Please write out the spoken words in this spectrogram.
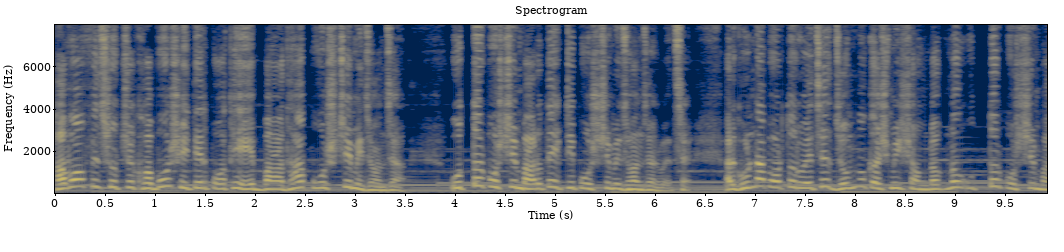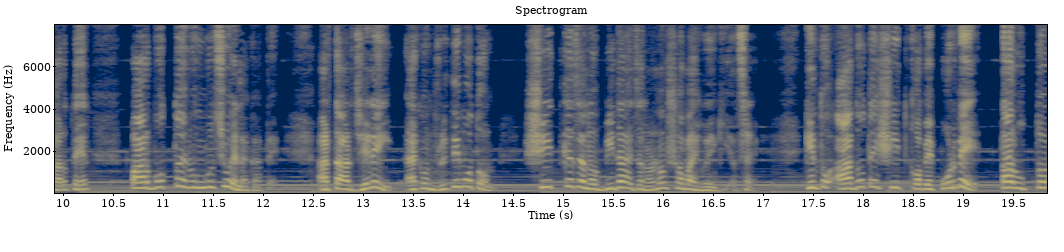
হাওয়া অফিস সূত্রে খবর, শীতের পথে বাধা পশ্চিমী ঝঞ্ঝা। উত্তর পশ্চিম ভারতে একটি পশ্চিমী ঝঞ্ঝা রয়েছে। আর ঘূর্ণাবর্ত রয়েছে জম্মু কাশ্মীর সংলগ্ন উত্তর পশ্চিম ভারতের পার্বত্য এবং উঁচু এলাকাতে। আর তার জেরেই এখন রীতিমতন শীতকে যেন বিদায় জানানোর সময় হয়ে গিয়েছে। কিন্তু আদতে শীত কবে পড়বে তার উত্তর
